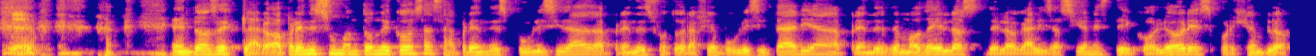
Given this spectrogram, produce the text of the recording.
Entonces, claro, aprendes un montón de cosas, aprendes publicidad, aprendes fotografía publicitaria, aprendes de modelos, de localizaciones, de colores. Por ejemplo,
